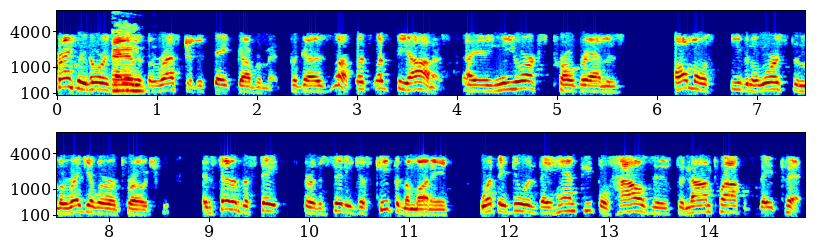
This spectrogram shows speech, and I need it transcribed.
Frankly, nor is and, any of the rest of the state government. Because look, let's let's be honest. New York's program is almost even worse than the regular approach. Instead of the state or the city just keeping the money, what they do is they hand people's houses to nonprofits they pick.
